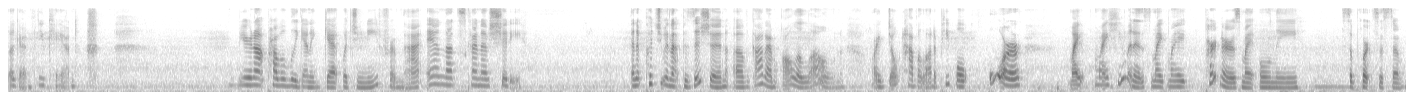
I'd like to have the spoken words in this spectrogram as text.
Again, you can. You're not probably to get what you need from that, and that's kind of shitty. And it puts you in that position of, God, I'm all alone, or I don't have a lot of people, or my my human is my my partner is my only support system,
